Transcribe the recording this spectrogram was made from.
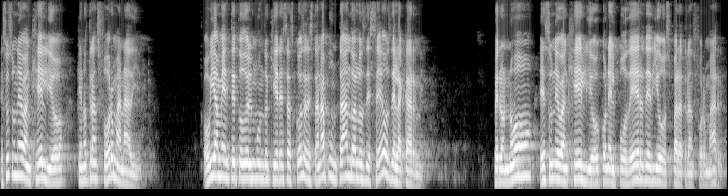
Eso es un evangelio que no transforma a nadie. Obviamente todo el mundo quiere esas cosas, están apuntando a los deseos de la carne. Pero no es un evangelio con el poder de Dios para transformar.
